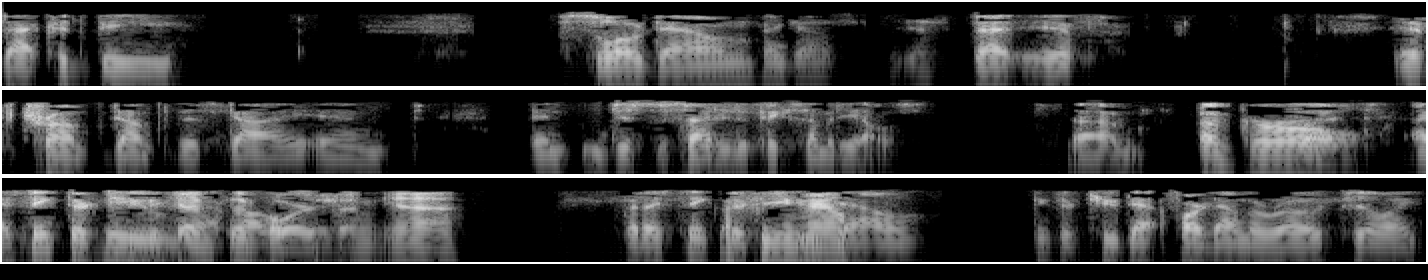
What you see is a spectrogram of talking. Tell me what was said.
that could be slowed down, I guess, is that if if Trump dumped this guy and and just decided to pick somebody else. Um, A girl. I think they're He's too against yeah, abortion. Yeah. But I think A they're female. too down. I think they're too da- far down the road to like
